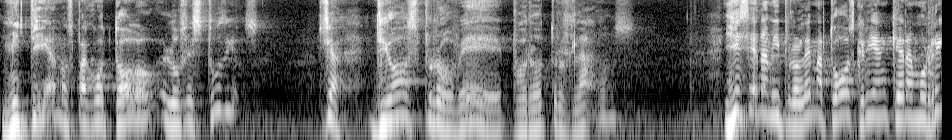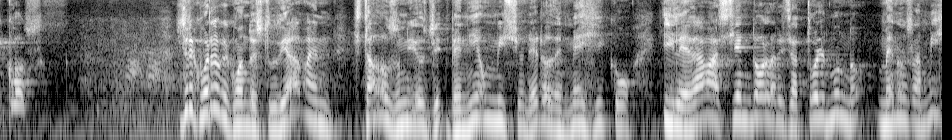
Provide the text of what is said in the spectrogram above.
Mi tía nos pagó todos los estudios. O sea, Dios provee por otros lados. Y ese era mi problema. Todos creían que éramos ricos. Yo recuerdo que cuando estudiaba en Estados Unidos venía un misionero de México y le daba 100 dólares a todo el mundo, menos a mí.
